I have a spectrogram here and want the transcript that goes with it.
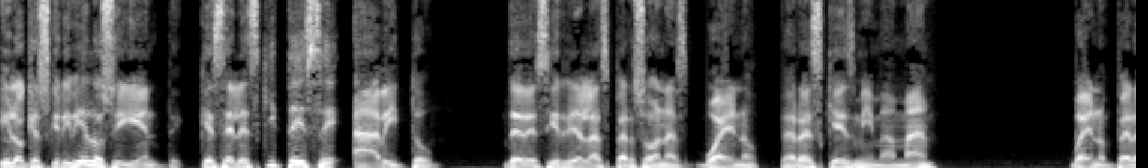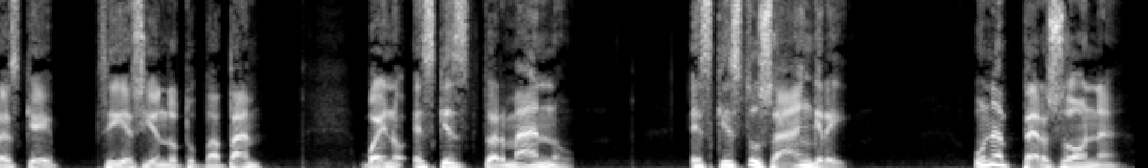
Y lo que escribí es lo siguiente, que se les quite ese hábito de decirle a las personas, bueno, pero es que es mi mamá. Bueno, pero es que sigue siendo tu papá. Bueno, es que es tu hermano. Es que es tu sangre. Una persona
